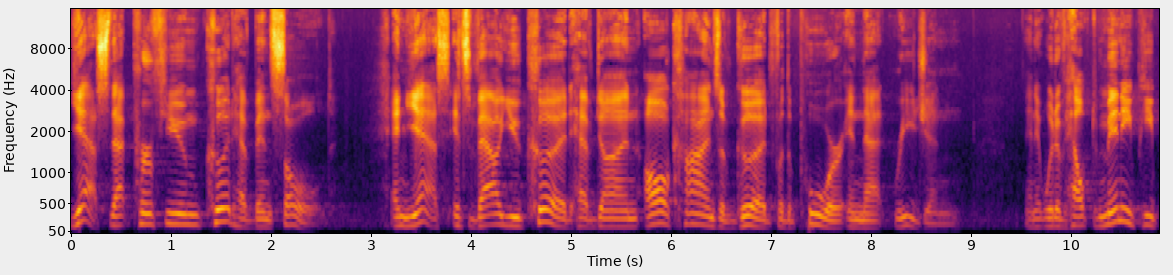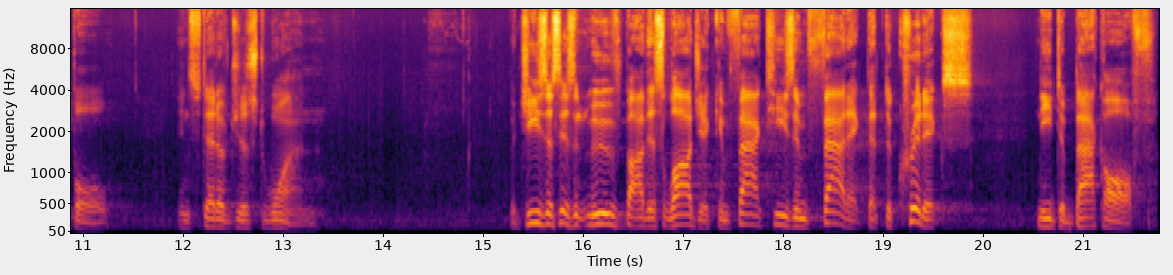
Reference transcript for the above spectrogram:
Yes, that perfume could have been sold. And yes, its value could have done all kinds of good for the poor in that region. And it would have helped many people instead of just one. But Jesus isn't moved by this logic. In fact, he's emphatic that the critics need to back off.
